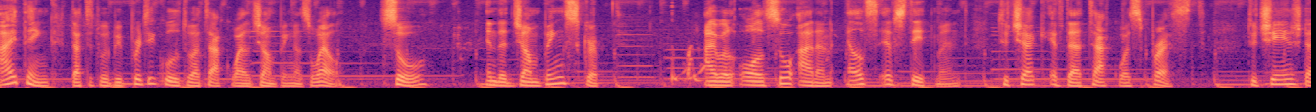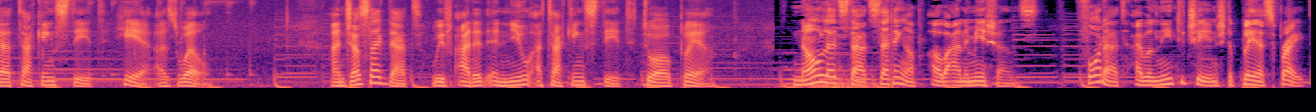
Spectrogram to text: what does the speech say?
I think that it would be pretty cool to attack while jumping as well. So, in the jumping script, I will also add an else if statement to check if the attack was pressed to change the attacking state here as well. And just like that, we've added a new attacking state to our player. Now let's start setting up our animations. For that, I will need to change the player sprite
